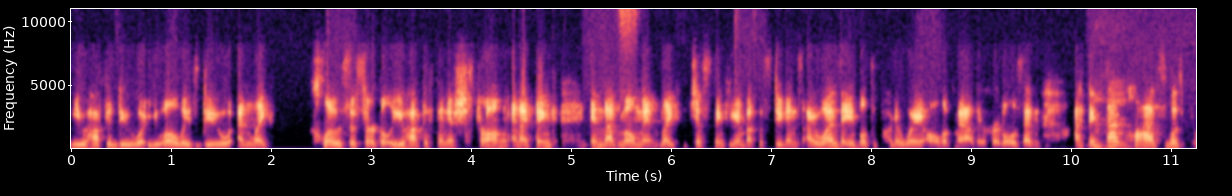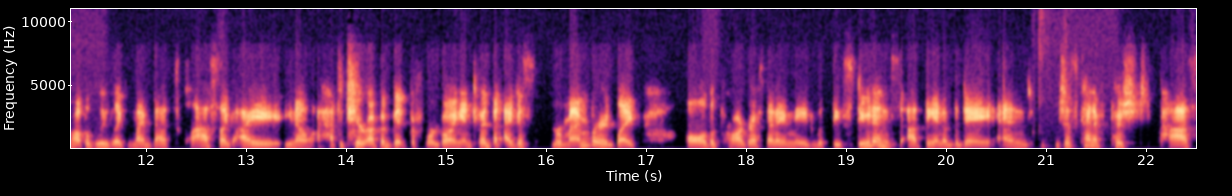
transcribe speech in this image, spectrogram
you have to do what you always do and like close the circle. You have to finish strong. And I think in that moment, like just thinking about the students, I was able to put away all of my other hurdles. And I think mm-hmm. that class was probably like my best class. Like I, you know, I had to tear up a bit before going into it, but I just remembered like all the progress that I made with these students at the end of the day and just kind of pushed past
